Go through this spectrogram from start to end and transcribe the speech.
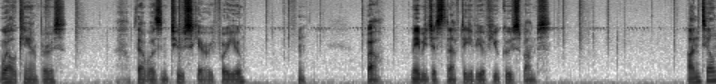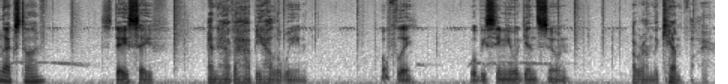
Well, campers, I hope that wasn't too scary for you. Hmm. Well, maybe just enough to give you a few goosebumps. Until next time, stay safe and have a happy Halloween. Hopefully, we'll be seeing you again soon around the campfire.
